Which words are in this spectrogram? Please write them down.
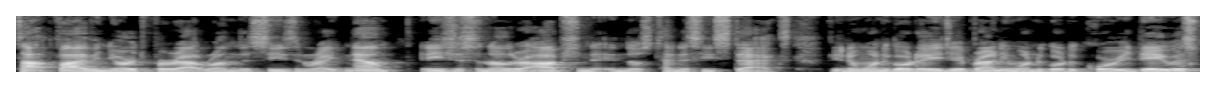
top five in yards per route run this season right now, and he's just another option in those Tennessee stacks. If you don't want to go to AJ Brown, you want to go to Corey Davis,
